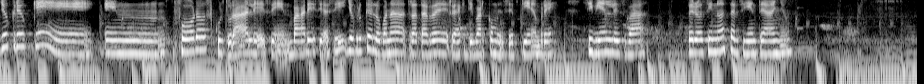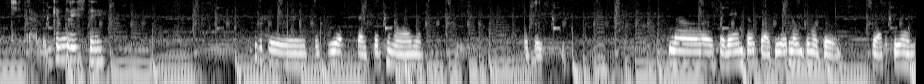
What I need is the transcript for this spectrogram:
yo creo que en foros culturales, en bares y así, yo creo que lo van a tratar de reactivar como en septiembre, si bien les va, pero si no hasta el siguiente año. Chale, qué triste. Creo que pues, hasta el próximo año. Los eventos o así es lo último que reactivan.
